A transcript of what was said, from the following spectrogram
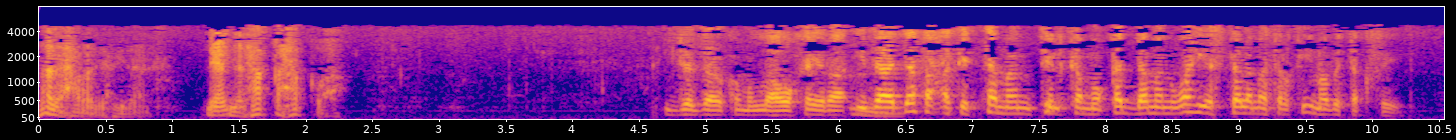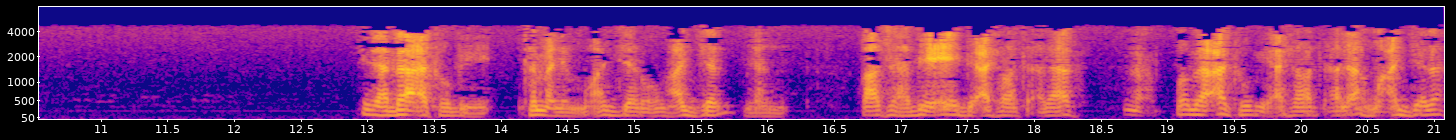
فلا حرج في ذلك لأن الحق حقها. جزاكم الله خيرا إذا دفعت الثمن تلك مقدما وهي استلمت القيمة بالتقسيط. إذا باعته بثمن مؤجل ومعجل لأن قالت لها بيعيه بعشرة آلاف نعم. وباعته بعشرة آلاف معجلة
